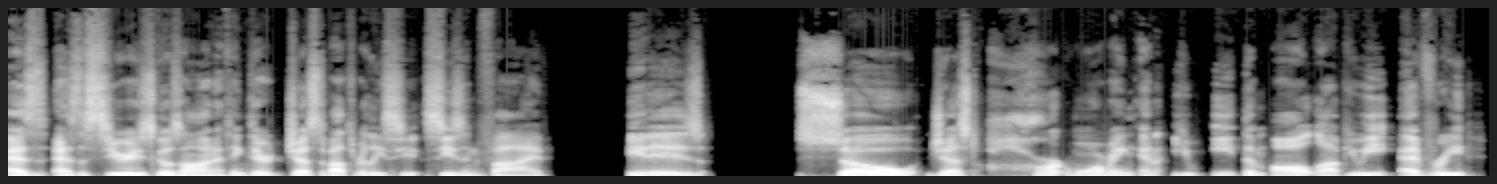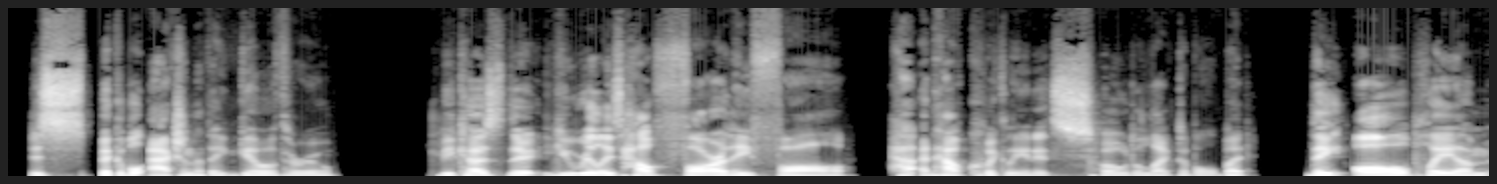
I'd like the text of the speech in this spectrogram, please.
as as the series goes on, I think they're just about to release se- season 5. It is so just heartwarming and you eat them all up. You eat every despicable action that they go through because you realize how far they fall how, and how quickly and it's so delectable but they all play them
